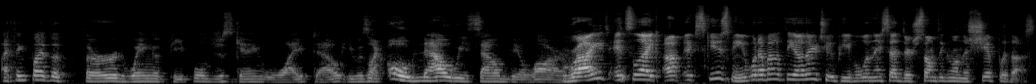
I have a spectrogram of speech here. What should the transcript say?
I think by the third wing of people just getting wiped out, he was like, "Oh, now we sound the alarm." right. It's like, uh, excuse me, what about the other two people when they said there's something on the ship with us?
